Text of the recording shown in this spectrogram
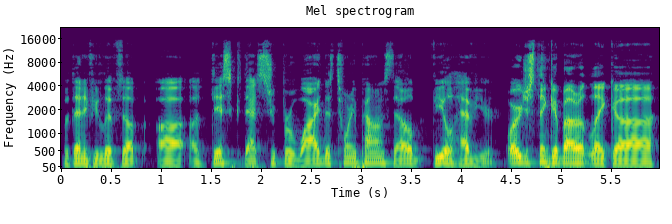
But then if you lift up uh, a disc that's super wide, that's twenty pounds, that'll feel heavier. Or just think about it like a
